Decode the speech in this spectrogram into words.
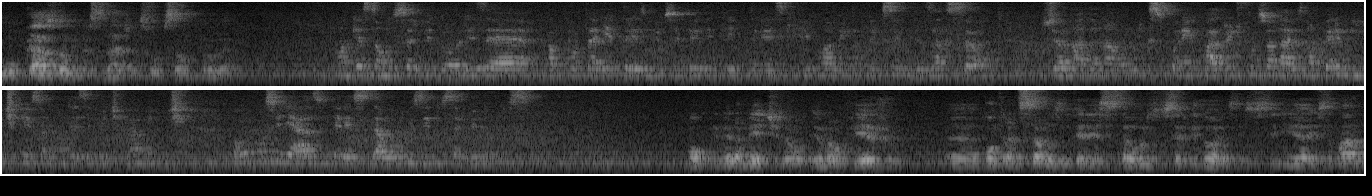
o caso da universidade na solução do problema. Uma questão dos servidores é a portaria 3.183, que regulamenta a flexibilização de jornada na URGS, porém o quadro de funcionários não permite que isso aconteça efetivamente. Como conciliar os interesses da URGS e dos servidores? Bom, primeiramente, não, eu não vejo uh, contradição nos interesses da URGS e dos servidores. Isso seria, isso é uma,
